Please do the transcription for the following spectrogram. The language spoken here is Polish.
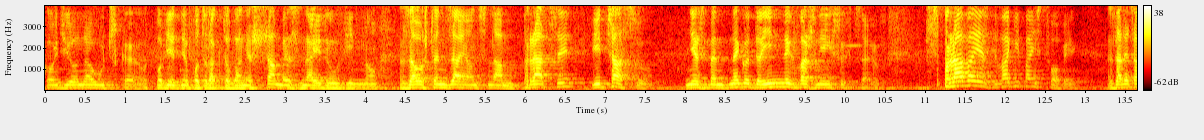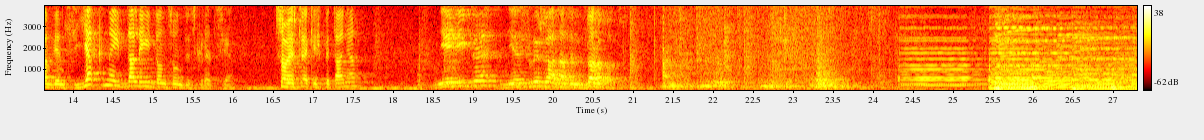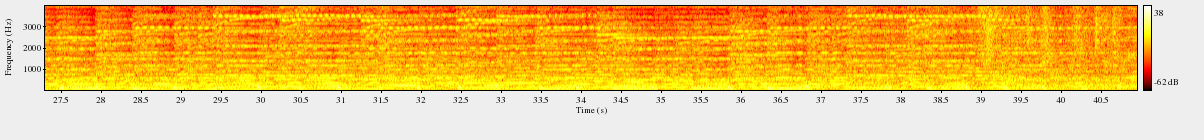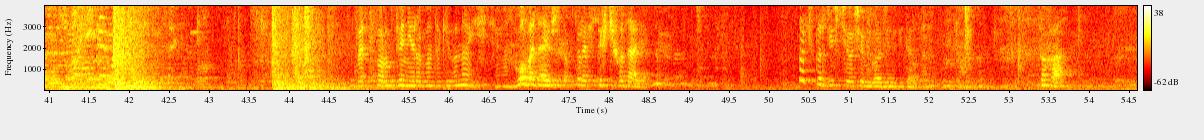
Chodzi o nauczkę. Odpowiednio potraktowane same znajdą winną, zaoszczędzając nam pracy i czasu niezbędnego do innych ważniejszych celów. Sprawa jest wagi państwowej. Zalecam więc jak najdalej idącą dyskrecję. Są jeszcze jakieś pytania? Nie widzę, nie słyszę, a zatem do roboty. Bez poruty nie robią takiego najścia. Głowę daję, że to któraś z tych cichodajek. Za 48 godzin widełna spuszczam. Socha,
